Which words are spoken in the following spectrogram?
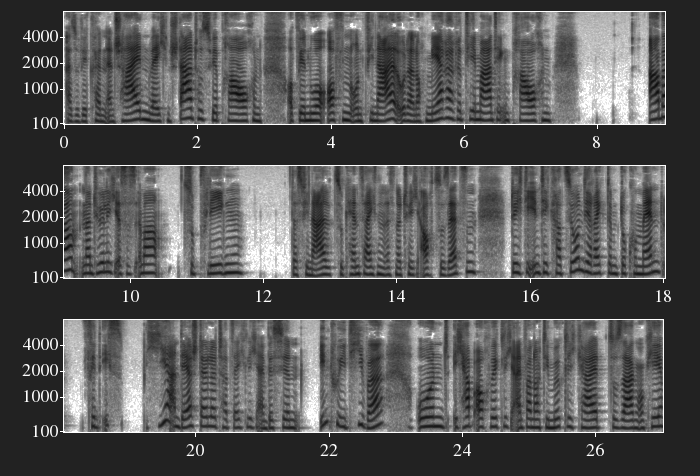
Also wir können entscheiden, welchen Status wir brauchen, ob wir nur offen und final oder noch mehrere Thematiken brauchen. Aber natürlich ist es immer zu pflegen, das Final zu kennzeichnen ist natürlich auch zu setzen. Durch die Integration direkt im Dokument finde ich es hier an der Stelle tatsächlich ein bisschen intuitiver und ich habe auch wirklich einfach noch die Möglichkeit zu sagen, okay,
